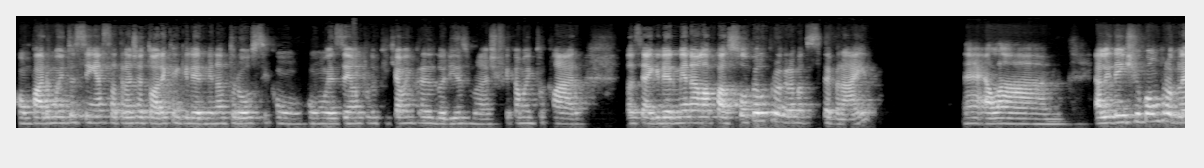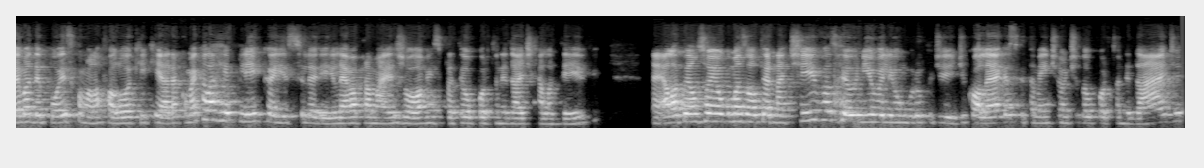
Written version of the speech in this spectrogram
comparo muito assim essa trajetória que a Guilhermina trouxe com, com um exemplo do que é o empreendedorismo, né? acho que fica muito claro. Então, assim, a Guilhermina ela passou pelo programa do Sebrae, né? ela, ela identificou um problema depois, como ela falou aqui, que era como é que ela replica isso e leva para mais jovens para ter a oportunidade que ela teve. Né? Ela pensou em algumas alternativas, reuniu ali um grupo de, de colegas que também tinham tido a oportunidade,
